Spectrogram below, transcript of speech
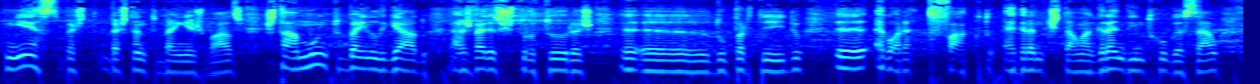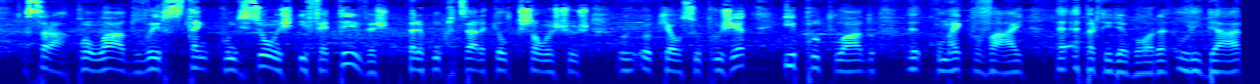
conhece bastante bem as bases, está muito bem ligado às várias estruturas do partido. Agora, de facto, a grande questão, a grande interrogação será, por um lado, ver se tem condições efetivas para concretizar aquilo que, são os seus, que é o seu projeto e, por outro lado, como é que vai, a partir de agora, lidar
